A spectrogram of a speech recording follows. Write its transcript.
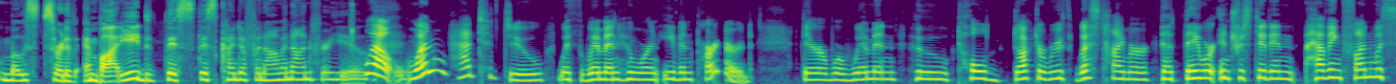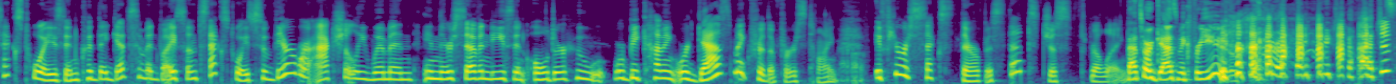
most sort of embodied this this kind of phenomenon for you? Well, one had to do with women who weren't even partnered. There were women who told Dr. Ruth Westheimer that they were interested in having fun with sex toys and could they get some advice on sex toys. So there were actually women in their 70s and older who were becoming orgasmic for the first time. If you're a sex therapist, that's just thrilling. That's orgasmic for you. That's just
